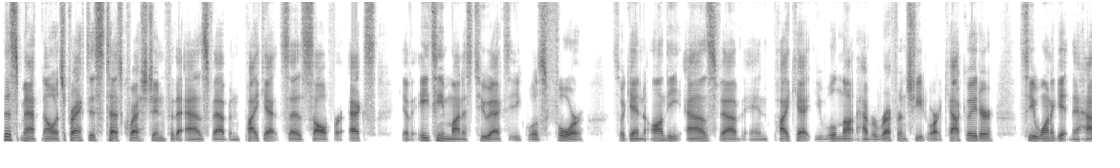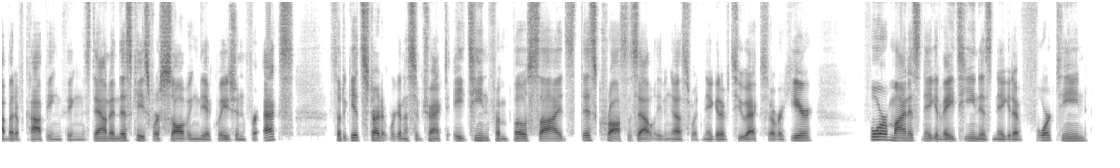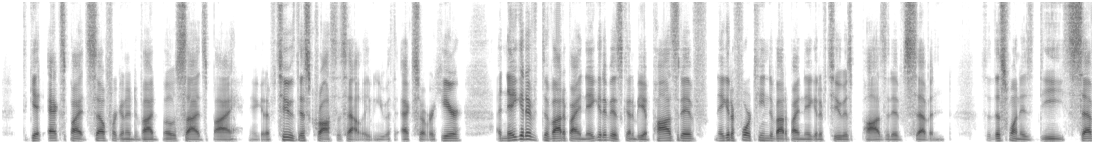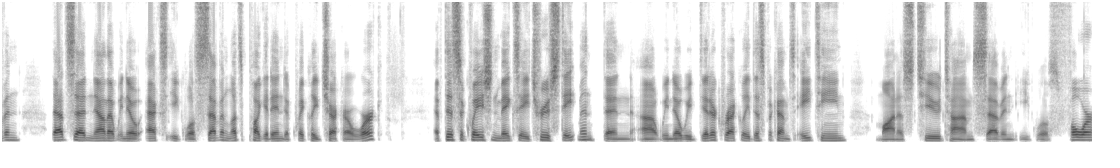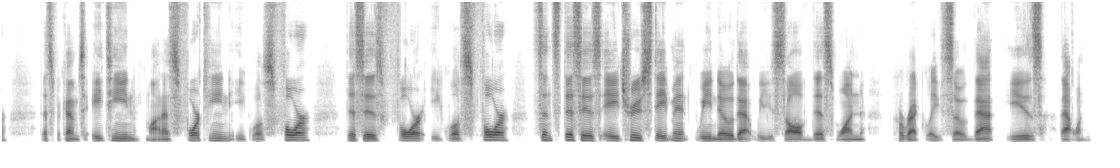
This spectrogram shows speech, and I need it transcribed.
This math knowledge practice test question for the ASVAB and PICAT says solve for x. You have 18 minus 2x equals 4. So again, on the ASVAB and PICAT, you will not have a reference sheet or a calculator, so you want to get in the habit of copying things down. In this case, we're solving the equation for x. So to get started, we're going to subtract 18 from both sides. This crosses out, leaving us with negative 2x over here. 4 minus negative 18 is negative 14. To get x by itself, we're going to divide both sides by negative 2. This crosses out, leaving you with x over here. A negative divided by a negative is going to be a positive. Negative 14 divided by negative 2 is positive 7. So this one is D7. That said, now that we know x equals 7, let's plug it in to quickly check our work. If this equation makes a true statement, then uh, we know we did it correctly. This becomes 18 minus 2 times 7 equals 4. This becomes 18 minus 14 equals 4. This is 4 equals 4. Since this is a true statement, we know that we solved this one correctly. So that is that one.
